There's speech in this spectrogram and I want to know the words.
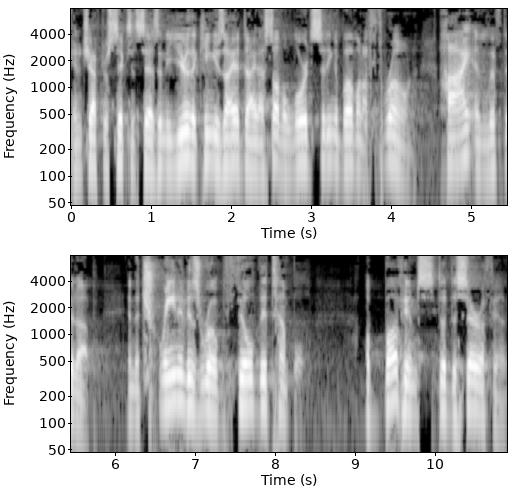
And in chapter 6, it says, In the year that King Uzziah died, I saw the Lord sitting above on a throne, high and lifted up, and the train of his robe filled the temple. Above him stood the seraphim.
